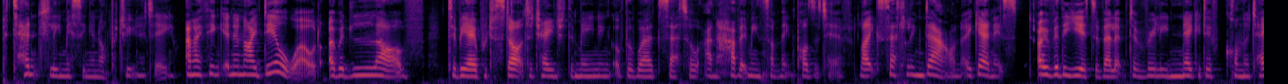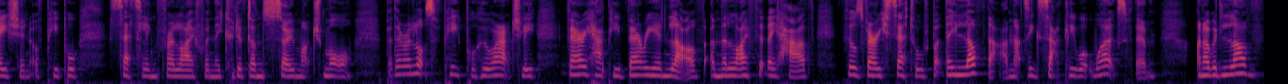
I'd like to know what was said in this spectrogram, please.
potentially missing an opportunity. And I think in an ideal world, I would love to be able to start to change the meaning of the word settle and have it mean something positive, like settling down. Again, it's over the years developed a really negative connotation of people settling for a life when they could have done so much more. But there are lots of people who are actually very happy, very in love, and the life that they have feels very settled, but they love that, and that's exactly what works for them. And I would love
